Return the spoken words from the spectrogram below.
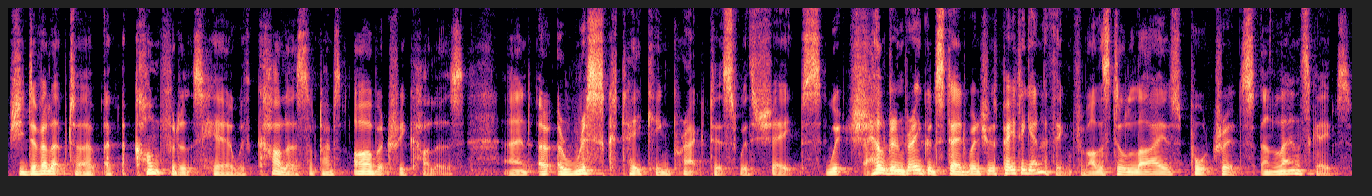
She developed a, a confidence here with colour, sometimes arbitrary colours, and a, a risk taking practice with shapes, which held her in very good stead when she was painting anything from other still lives, portraits, and landscapes.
